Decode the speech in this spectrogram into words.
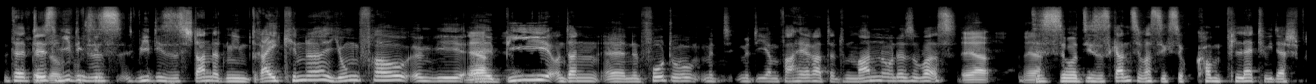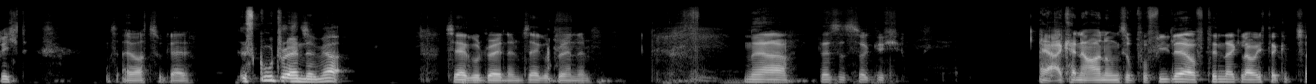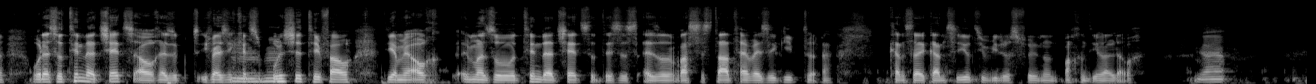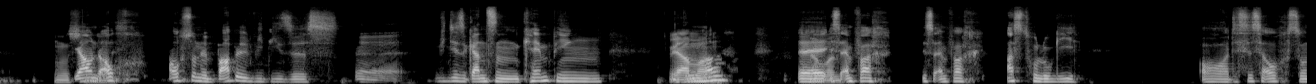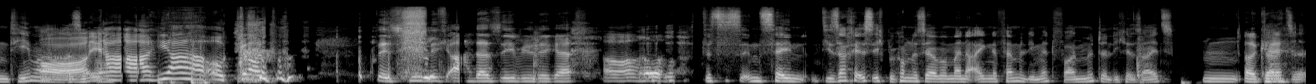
Das, das ist wie dieses, wie dieses Standard-Meme. Drei Kinder, Jungfrau, irgendwie ja. äh, bi und dann äh, ein Foto mit, mit ihrem verheirateten Mann oder sowas. Ja, ja. Das ist so dieses Ganze, was sich so komplett widerspricht. Ist einfach zu geil. Ist gut random, ja. Sehr gut random, sehr gut random. Naja, das ist wirklich ja, keine Ahnung, so Profile auf Tinder, glaube ich, da gibt's ja, oder so Tinder-Chats auch. Also, ich weiß nicht, kennst du mhm. Bullshit TV? Die haben ja auch immer so Tinder-Chats und das ist, also, was es da teilweise gibt, oder kannst halt ganze YouTube-Videos füllen und machen die halt auch. Ja, ja. Ja, und nice. auch, auch so eine Bubble wie dieses, äh, wie diese ganzen Camping. Ja, Mann. Äh, ja, Mann. Ist einfach, ist einfach Astrologie. Oh, das ist auch so ein Thema. Oh, also, ja, ja, oh Gott. das fühle ich anders, Emil, Digga. Oh. oh. das ist insane. Die Sache ist, ich bekomme das ja über meine eigene Family mit, vor allem mütterlicherseits. Hm, okay. Also,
